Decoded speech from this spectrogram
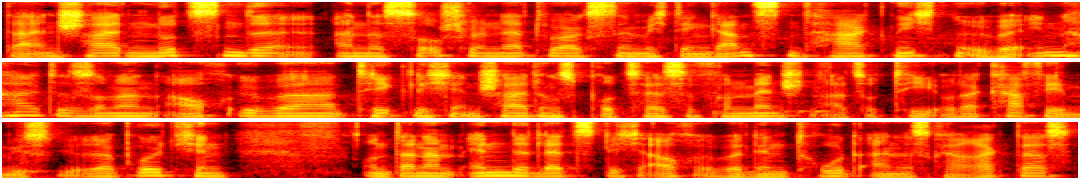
Da entscheiden Nutzende eines Social Networks nämlich den ganzen Tag nicht nur über Inhalte, sondern auch über tägliche Entscheidungsprozesse von Menschen, also Tee oder Kaffee, Müsli oder Brötchen und dann am Ende letztlich auch über den Tod eines Charakters.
